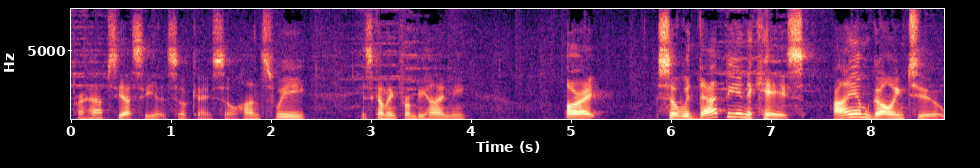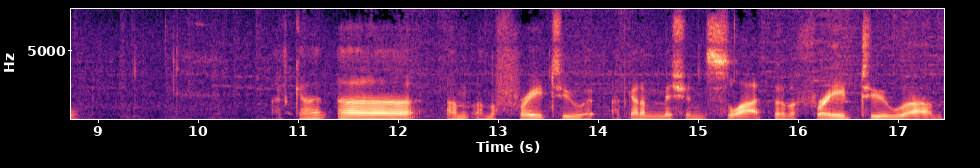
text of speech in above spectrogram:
perhaps? Yes, he is. Okay, so Han Sui is coming from behind me. All right, so with that being the case, I am going to... I've got... Uh, I'm, I'm afraid to... I've got a mission slot, but I'm afraid to um,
